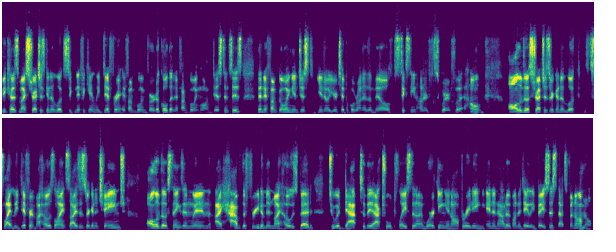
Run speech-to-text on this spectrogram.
because my stretch is going to look significantly different if I'm going vertical than if I'm going long distances, than if I'm going in just, you know, your typical run of the mill 1600 square foot home. All of those stretches are going to look slightly different. My hose line sizes are going to change all of those things. And when I have the freedom in my hose bed to adapt to the actual place that I'm working and operating in and out of on a daily basis, that's phenomenal.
